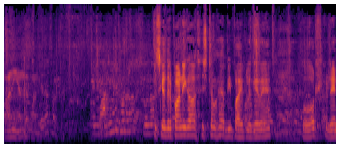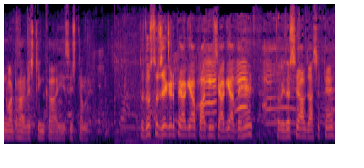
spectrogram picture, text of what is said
पानी है अंदर पानी। इसके अंदर पानी का सिस्टम है, अभी पाइप लगे हुए हैं और रेन वाटर हार्वेस्टिंग का ये सिस्टम है। तो दोस्तों, जयगढ़ पे आगे आप पार्किंग से आगे आते हैं तो इधर से आप जा सकते हैं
